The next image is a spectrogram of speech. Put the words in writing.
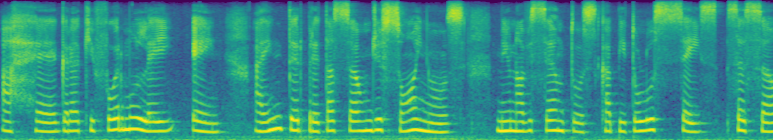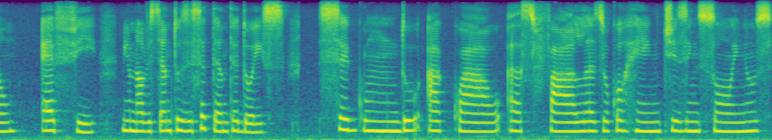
à regra que formulei em A Interpretação de Sonhos, 1900, capítulo 6, seção F, 1972 segundo a qual as falas ocorrentes em sonhos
